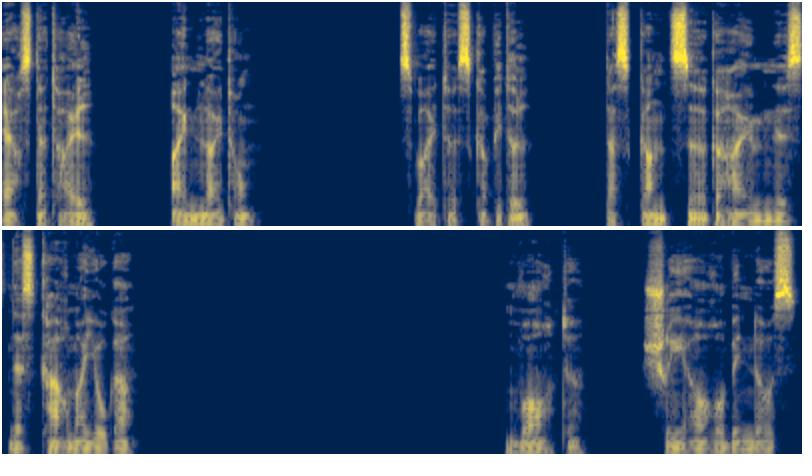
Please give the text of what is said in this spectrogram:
Erster Teil. Einleitung. Zweites Kapitel. Das ganze Geheimnis des Karma Yoga. Worte. Sri Aurobindos.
